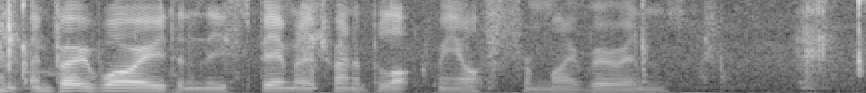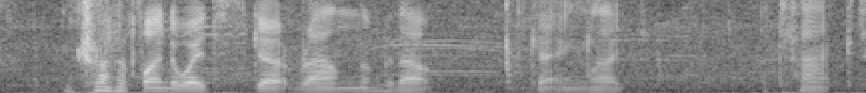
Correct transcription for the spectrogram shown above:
I'm, I'm very worried, and these spearmen are trying to block me off from my ruins. I'm trying to find a way to skirt round them without getting like attacked.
